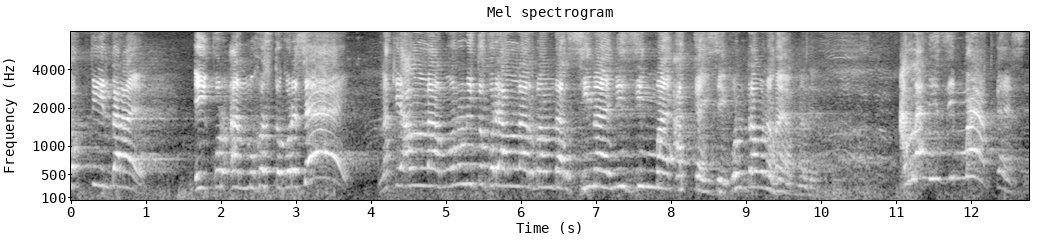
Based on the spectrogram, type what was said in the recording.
শক্তির দ্বারায় এই কোরআন মুখস্থ করেছে? নাকি আল্লাহ মনোনীত করে আল্লাহর বান্দার সিনায় নিজিম্মায় আটকাইছে? কোনটা মনে হয় আপনাদের? আল্লাহ নিজিম্মায় আটকাইছে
